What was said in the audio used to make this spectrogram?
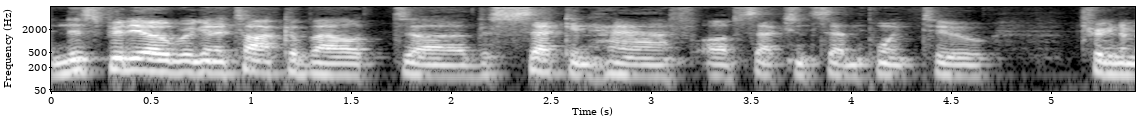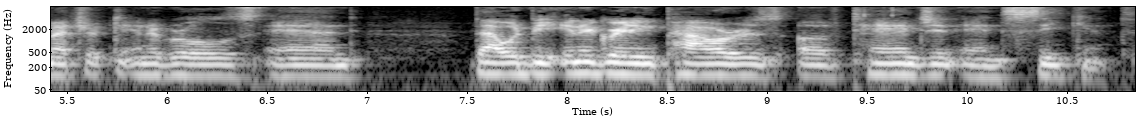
In this video, we're going to talk about uh, the second half of section 7.2, trigonometric integrals, and that would be integrating powers of tangent and secant.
